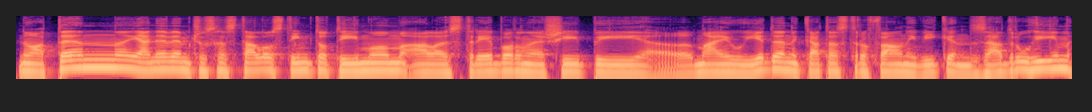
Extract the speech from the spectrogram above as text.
No a ten, ja neviem, čo sa stalo s týmto tímom, ale strieborné šípy e, majú jeden katastrofálny víkend za druhým.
